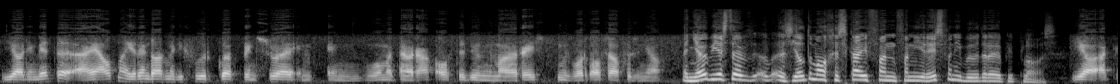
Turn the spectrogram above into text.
Ja, die meeste hy help my hier en daar met die voer koop en so en en hoe om dit nou reg af te doen, maar res moet word alself gedoen, ja. En jou beeste is heeltemal geskei van van die res van die boerdery op die plaas. Ja, ek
